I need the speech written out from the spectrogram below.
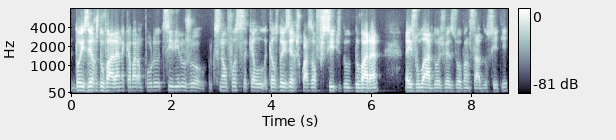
dois erros do Varane acabaram por decidir o jogo, porque se não fosse aquele, aqueles dois erros quase oferecidos do, do Varane, a isolar duas vezes o avançado do City.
